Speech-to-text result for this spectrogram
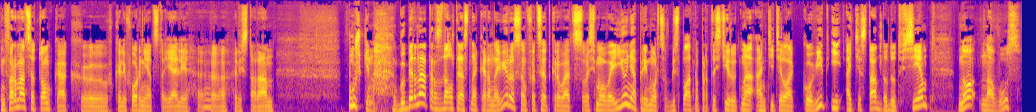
информация о том, как э, в Калифорнии отстояли э, ресторан Пушкин. Губернатор сдал тест на коронавирус. МФЦ открывается с 8 июня. Приморцев бесплатно протестируют на антитела ковид и аттестат дадут всем. Но на ВУЗ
